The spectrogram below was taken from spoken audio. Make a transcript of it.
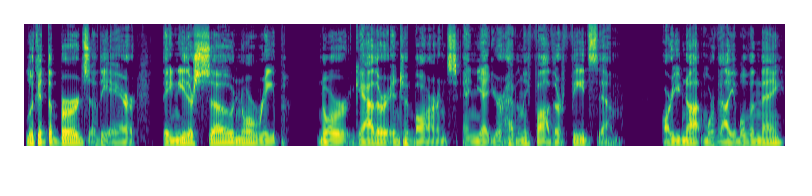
look at the birds of the air. They neither sow nor reap nor gather into barns, and yet your heavenly Father feeds them. Are you not more valuable than they?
